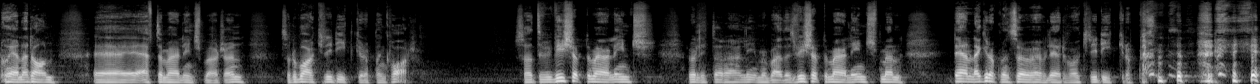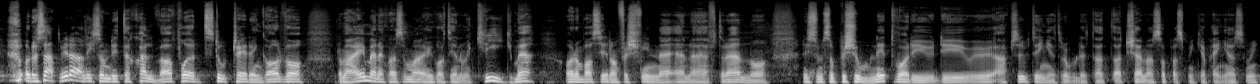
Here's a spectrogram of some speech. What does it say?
Och ena dagen eh, efter Merrill Lynch-mergern så då var kreditgruppen kvar. Så att vi, vi köpte Merrill Lynch, det var lite av det här Lehman Brothers. Vi köpte Merrill Lynch, men den enda gruppen som överlevde var kreditgruppen. och då satt vi där liksom lite själva på ett stort tradinggolv. Och de här är människor som man har gått igenom ett krig med. Och de bara ser dem försvinna en efter en. Och liksom så personligt var det ju, det är ju absolut inget roligt att, att tjäna så pass mycket pengar som vi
